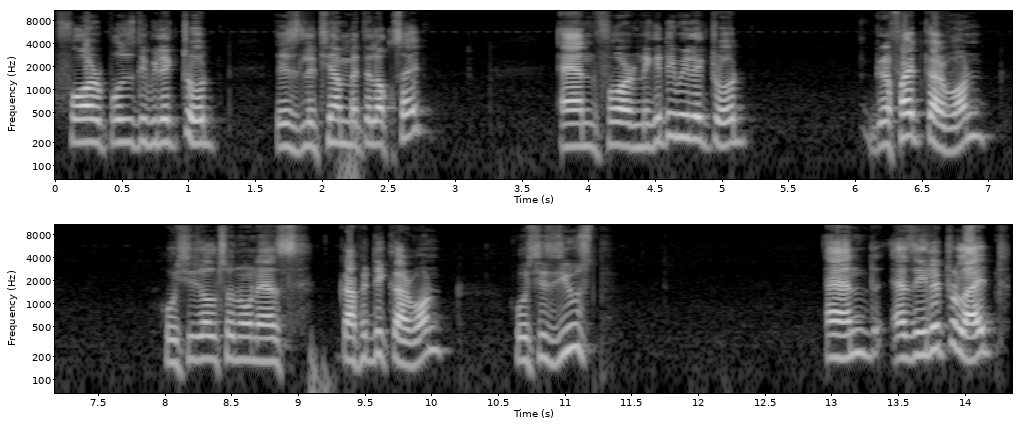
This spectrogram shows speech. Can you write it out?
for positive electrode is lithium metal oxide and for negative electrode graphite carbon which is also known as graphitic carbon which is used and as electrolyte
